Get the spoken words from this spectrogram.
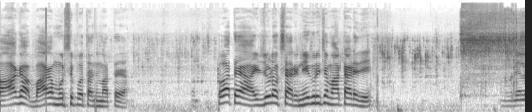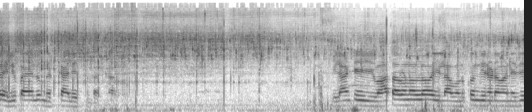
బాగా బాగా మురిసిపోతుంది మా అత్తయ్య. ఓ అత్తయ్య ఇటు చూడు ఒకసారి నీ గురించే మాట్లాడేది. నూనెలో ఎల్లిపాయలు మిరపకాయలు వేసుకుంటా ఇలాంటి వాతావరణంలో ఇలా వండుకొని తినడం అనేది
